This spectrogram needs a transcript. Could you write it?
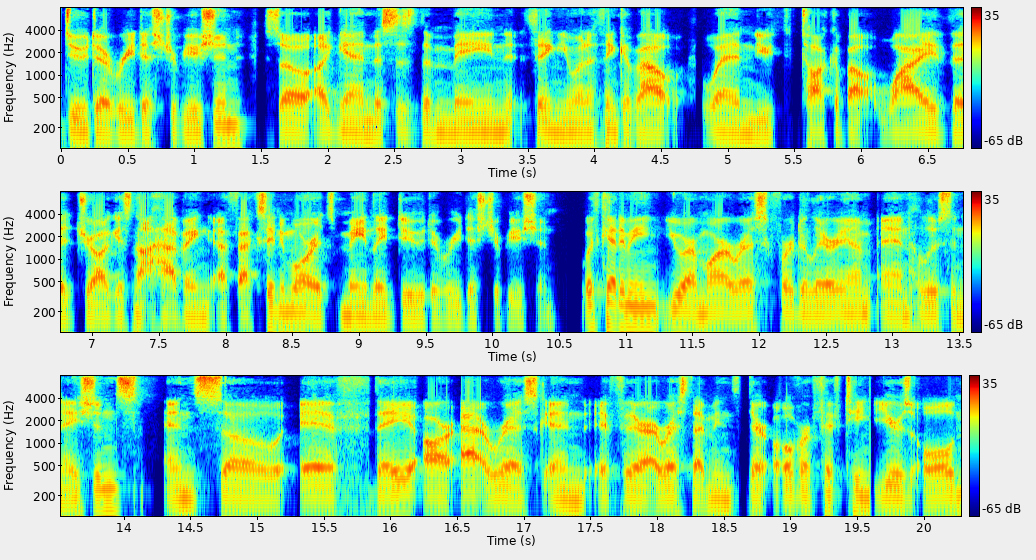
due to redistribution. So, again, this is the main thing you want to think about when you talk about why the drug is not having effects anymore. It's mainly due to redistribution. With ketamine, you are more at risk for delirium and hallucinations. And so, if they are at risk, and if they're at risk, that means they're over 15 years old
